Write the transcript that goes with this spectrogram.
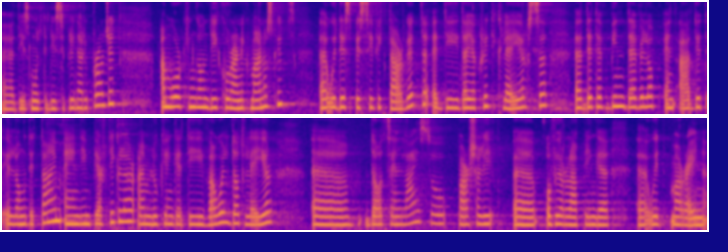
uh, this multidisciplinary project, I'm working on the Quranic manuscripts uh, with a specific target at the diacritic layers uh, that have been developed and added along the time. And in particular, I'm looking at the vowel dot layer, uh, dots and lines, so partially uh, overlapping uh, uh, with Marijn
